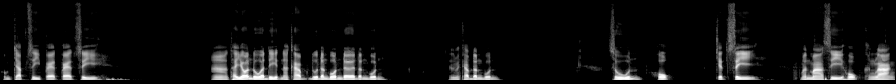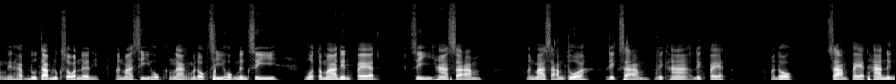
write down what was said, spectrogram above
ผมจับสี่แปดแปดสี่อ่าถ้าย้อนดูอดีตนะครับ ดูด้านบนเด้อด้านบนเห็นไหมครับด้านบน ศูนย์หกเจ็ดสี่มันมาสี่หกข้างล่างเนี่ยครับ ดูตามลูกศรเด้อนี่มันมาสี่หกข้างล่าง มันออกสี่หกหนึ่งสี่งวดต่อมาเด่นแปดสี่ห้าสามมันมาสามตัว เลขสามเลขห้าเลขแปดมันออกสามแปดห้าหนึ่ง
